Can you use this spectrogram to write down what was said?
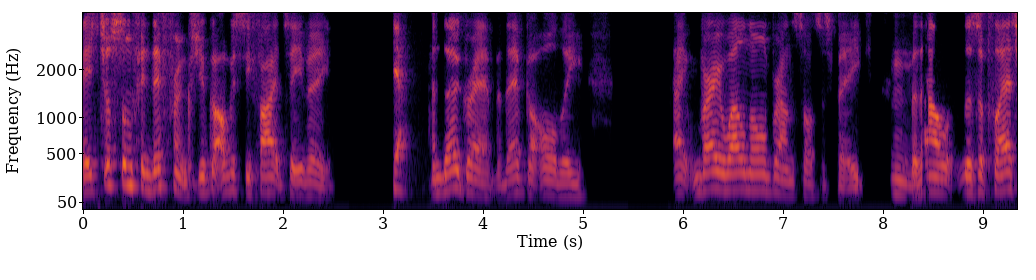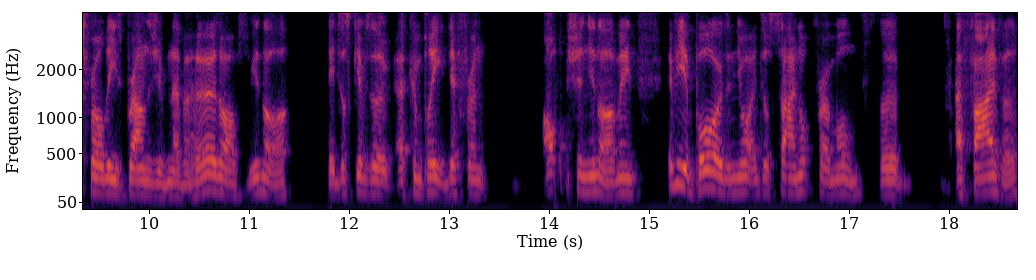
it's just something different because you've got obviously Fite TV. Yeah. And they're great, but they've got all the like, very well known brands, so to speak. Mm. But now there's a place for all these brands you've never heard of, you know, it just gives a, a complete different option. You know, I mean, if you're bored and you want to just sign up for a month for a fiver,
